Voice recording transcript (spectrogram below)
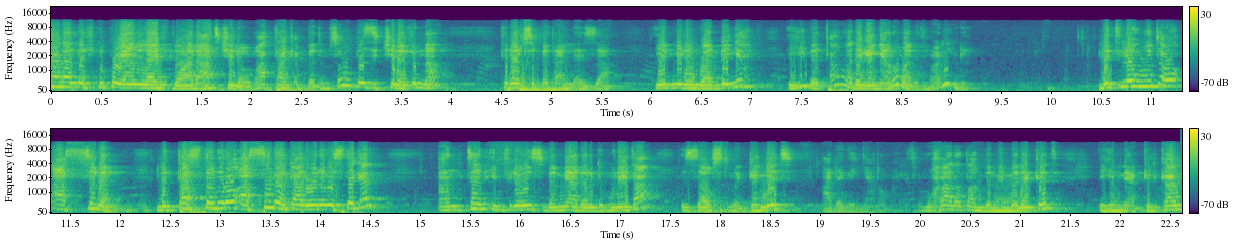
ካላለፍክ እኮ ያን life በኋላ አትችለውም፣ አታቅበትም። ሰው በዚች ይለፍና ትደርስበታለህ እዛ የሚልህ ጓደኛ፣ ይህ በጣም አደገኛ ነው ማለት ነው አይደል እንዴ? ልትለውጠው አስበህ ልታስተምረው አስበህ ካልሆነ በስተቀር አንተን influence በሚያደርግ ሁኔታ እዛ ውስጥ መገኘት አደገኛ ነው ማለት ነው። ሙኻለጣን በሚመለከት ይህን ያክል ካልን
